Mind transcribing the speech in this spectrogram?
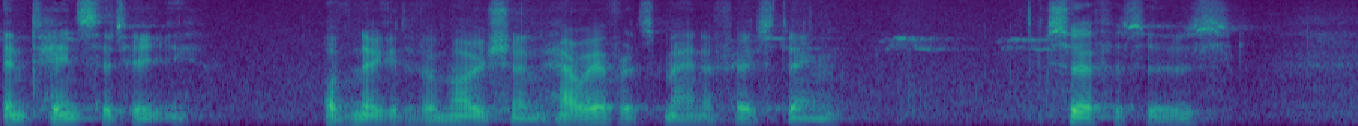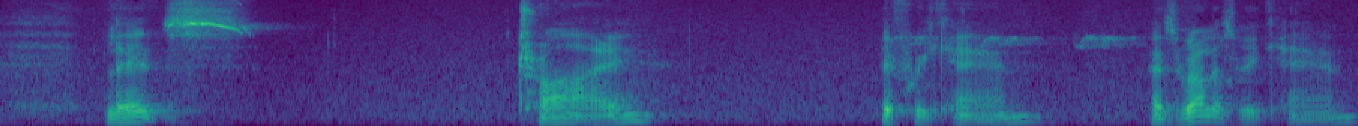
intensity of negative emotion, however it's manifesting, surfaces, let's try, if we can, as well as we can,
